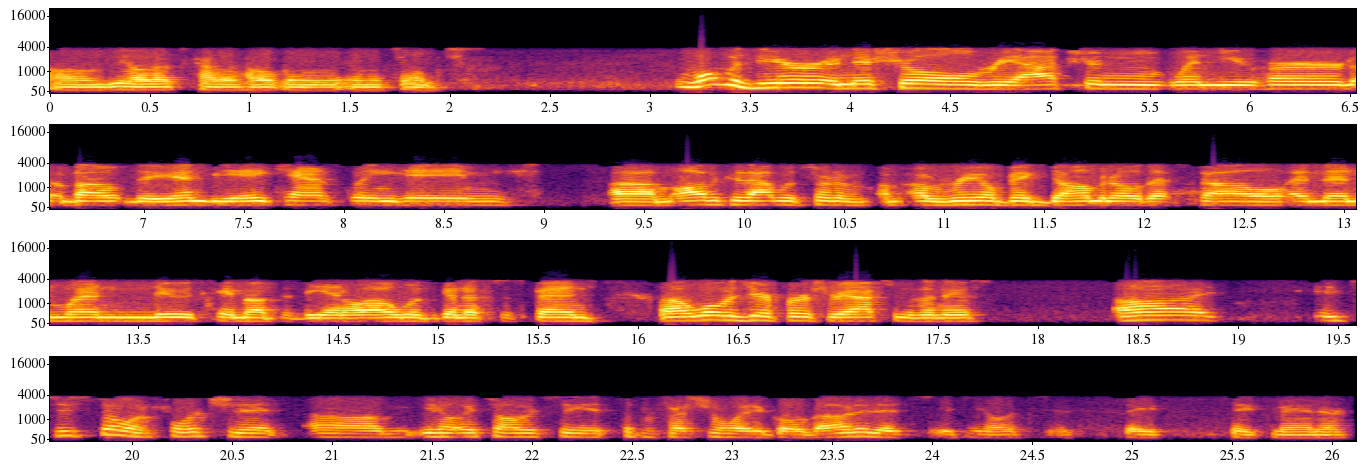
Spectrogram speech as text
um, you know, that's kind of helping in a sense. What was your initial reaction when you heard about the NBA canceling games? Um, obviously, that was sort of a, a real big domino that fell. And then when news came out that the NLL was going to suspend, uh, what was your first reaction to the news? Uh, it's just so unfortunate. Um, you know, it's obviously it's the professional way to go about it. It's, it's you know, it's it's safe safe manner.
